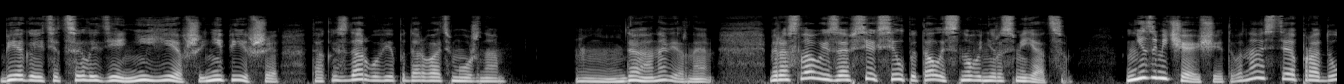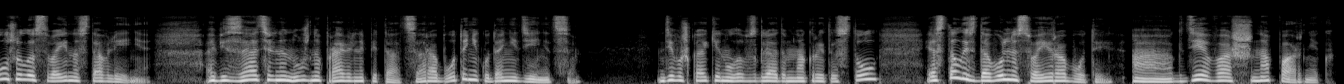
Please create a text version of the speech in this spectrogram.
Бегаете целый день, не евши, не пивши, так и здоровье подорвать можно». «Да, наверное». Мирослава изо всех сил пыталась снова не рассмеяться. Не замечающая этого, Настя продолжила свои наставления. «Обязательно нужно правильно питаться, а работа никуда не денется. Девушка окинула взглядом накрытый стол и осталась довольна своей работой. «А где ваш напарник?»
